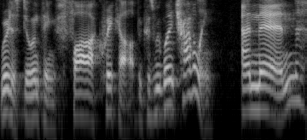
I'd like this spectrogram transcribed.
We were just doing things far quicker because we weren't traveling. And then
